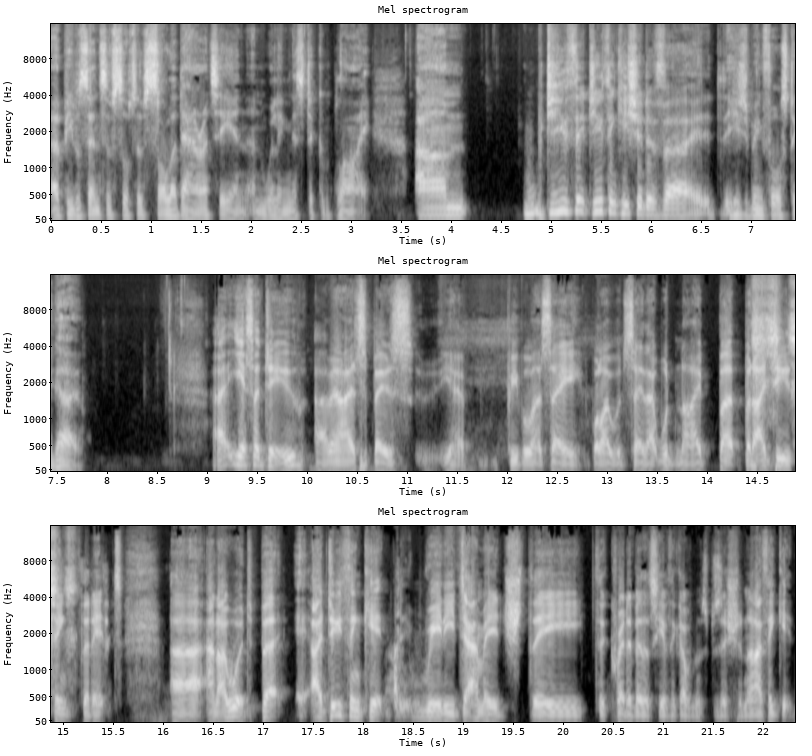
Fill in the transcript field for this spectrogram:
uh, people's sense of sort of solidarity and, and willingness to comply. Um, do you think, do you think he should have, uh, he should have been forced to go? Uh, yes, I do. I mean, I suppose yeah, people might say, "Well, I would say that, wouldn't I?" But but I do think that it, uh, and I would, but I do think it really damaged the the credibility of the government's position. And I think it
